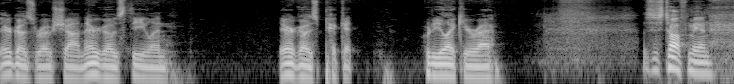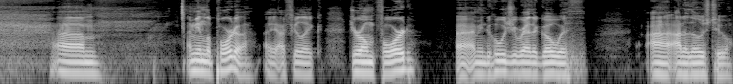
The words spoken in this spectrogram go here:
There goes Roschon. There goes Thielen. There goes Pickett. Who do you like here, Rye? This is tough, man. Um, I mean, Laporta. I, I feel like Jerome Ford. Uh, I mean, who would you rather go with uh, out of those two?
